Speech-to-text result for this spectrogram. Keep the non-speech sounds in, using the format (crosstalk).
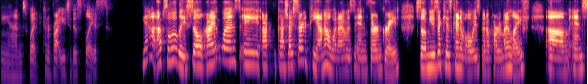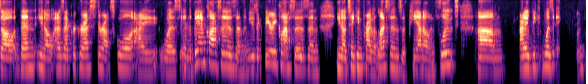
and what kind of brought you to this place? Yeah, absolutely. So I was a uh, gosh, I started piano when I was in third grade. So music has kind of always been a part of my life. Um, and so then, you know, as I progressed throughout school, I was in the band classes and the music theory classes, and you know, taking private lessons with piano and flute. Um, I be- was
